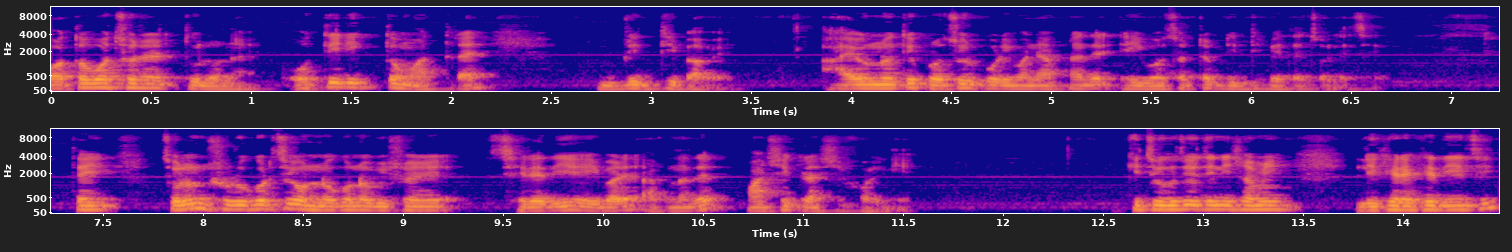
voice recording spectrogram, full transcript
গত বছরের তুলনায় অতিরিক্ত মাত্রায় বৃদ্ধি পাবে। আয় উন্নতি প্রচুর পরিমাণে আপনাদের এই বছরটা বৃদ্ধি পেতে চলেছে। তাই চলুন শুরু করছি অন্য কোনো বিষয়ে ছেড়ে দিয়ে এইবারে আপনাদের মাসিক রাশিফল নিয়ে। কিছু কিছু জিনিস আমি লিখে রেখে দিয়েছি,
